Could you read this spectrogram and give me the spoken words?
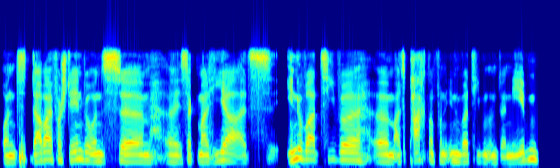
Und dabei verstehen wir uns, ähm, äh, ich sag mal hier als innovative, ähm, als Partner von innovativen Unternehmen,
